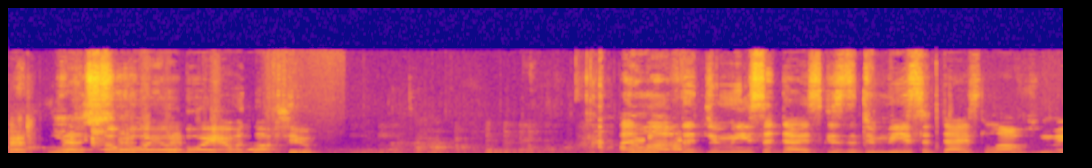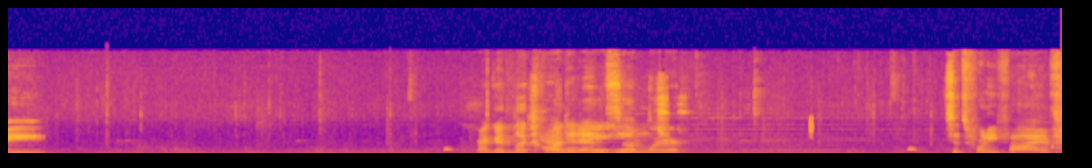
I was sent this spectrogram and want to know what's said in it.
That- Yes. that- Oh that- boy, oh boy, I would love to. I love the Dumisa dice because the Dumisa dice loves me. My good luck had to end somewhere. It's a 25.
